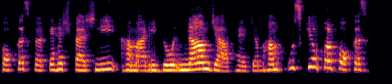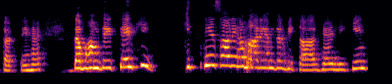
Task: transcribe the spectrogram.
फोकस करते हैं स्पेशली हमारी जो नाम जाप है, जब हम उसके ऊपर फोकस करते हैं, तब हम देखते हैं कि कितने सारे हमारे अंदर विकार हैं, लेकिन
